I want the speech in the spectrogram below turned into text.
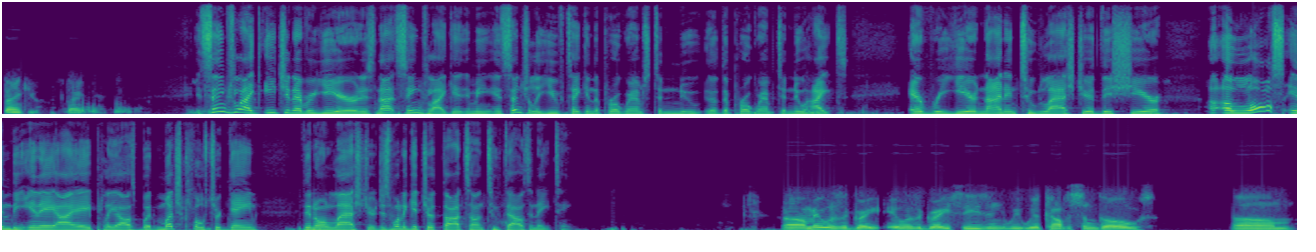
Thank you. Thank you. It seems like each and every year, and it's not seems like it. I mean, essentially, you've taken the programs to new uh, the program to new heights every year. Nine and two last year. This year, a, a loss in the NAIA playoffs, but much closer game than on last year. Just want to get your thoughts on 2018. Um, it was a great it was a great season. We we accomplished some goals um,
